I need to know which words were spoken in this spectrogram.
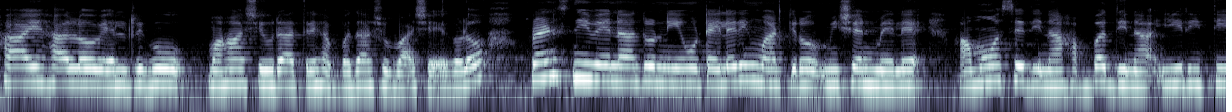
ಹಾಯ್ ಹಲೋ ಎಲ್ರಿಗೂ. ಮಹಾಶಿವರಾತ್ರಿ ಹಬ್ಬದ ಶುಭಾಶಯಗಳು. ಫ್ರೆಂಡ್ಸ್ ನೀವೇನಾದರೂ ನೀವು ಟೈಲರಿಂಗ್ ಮಾಡ್ತಿರೋ ಮಿಷನ್ ಮೇಲೆ ಅಮಾವಾಸ್ಯೆ ದಿನ, ಹಬ್ಬದ ದಿನ ಈ ರೀತಿ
